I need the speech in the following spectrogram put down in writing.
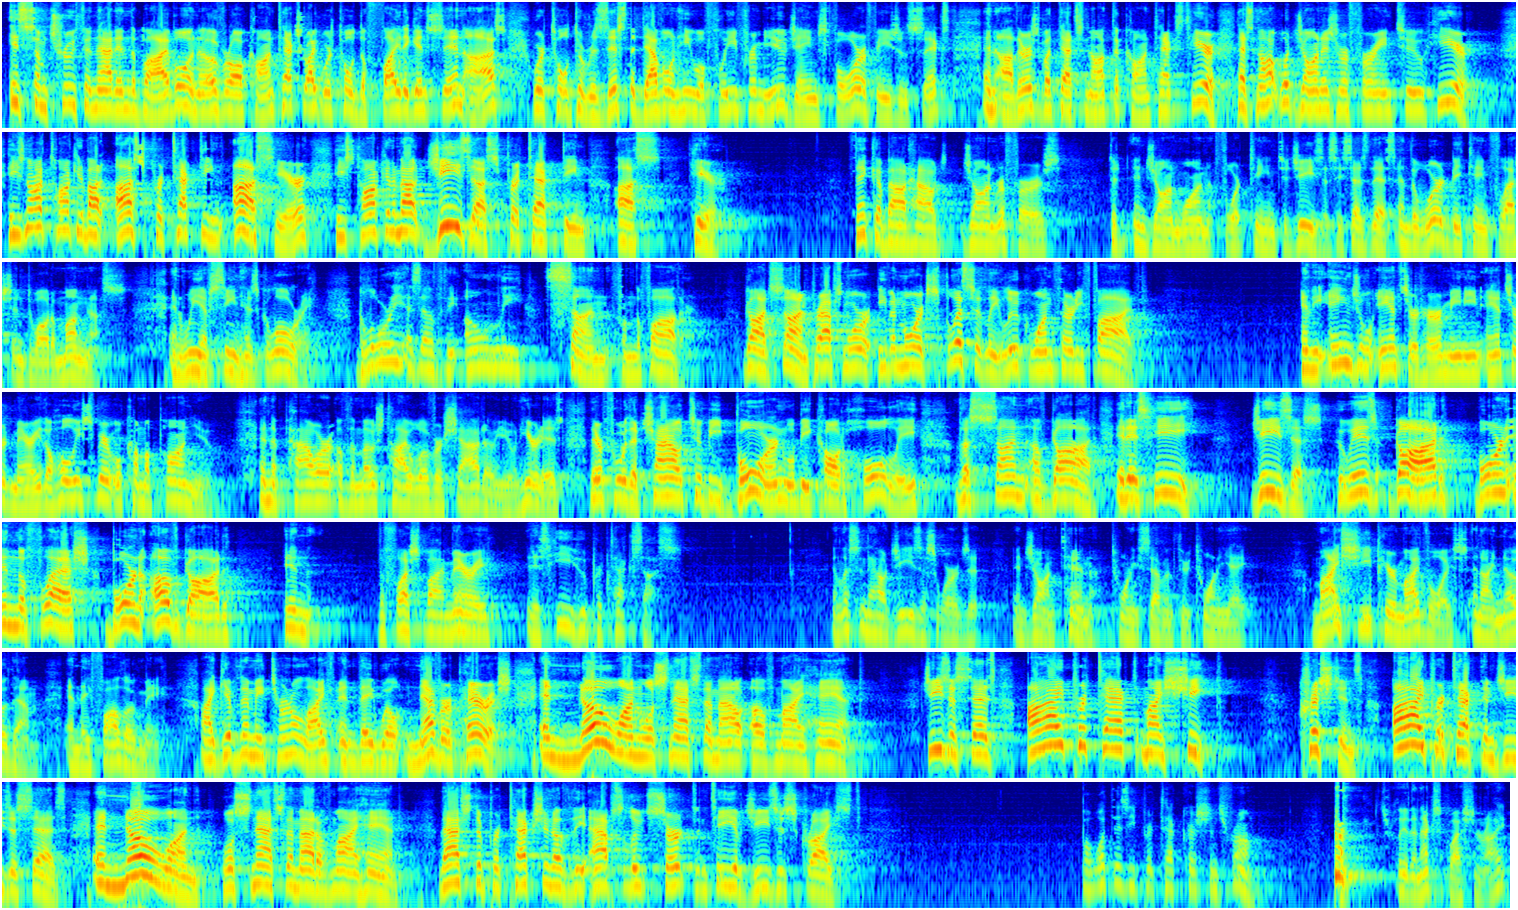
is some truth in that in the Bible and overall context, right? We're told to fight against sin, us. We're told to resist the devil and he will flee from you, James 4, Ephesians 6, and others. But that's not the context here. That's not what John is referring to here. He's not talking about us protecting us here. He's talking about Jesus protecting us here. Think about how John refers to, in John 1 14 to Jesus. He says this, and the Word became flesh and dwelt among us, and we have seen his glory. Glory as of the only Son from the Father. God's Son, perhaps more, even more explicitly, Luke 135. And the angel answered her, meaning answered Mary, the Holy Spirit will come upon you and the power of the Most High will overshadow you. And here it is. Therefore, the child to be born will be called holy, the Son of God. It is He, Jesus, who is God, born in the flesh, born of God in the flesh by Mary. It is He who protects us. And listen to how Jesus words it in John 10 27 through 28. My sheep hear my voice, and I know them, and they follow me. I give them eternal life, and they will never perish, and no one will snatch them out of my hand. Jesus says, I protect my sheep. Christians, I protect them, Jesus says, and no one will snatch them out of my hand. That's the protection of the absolute certainty of Jesus Christ. But what does he protect Christians from? it's really the next question, right?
